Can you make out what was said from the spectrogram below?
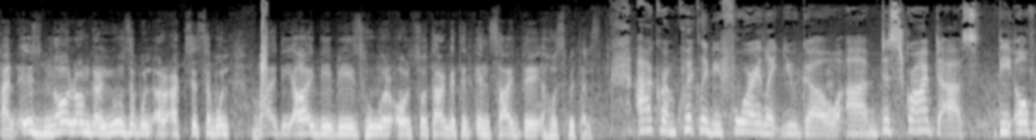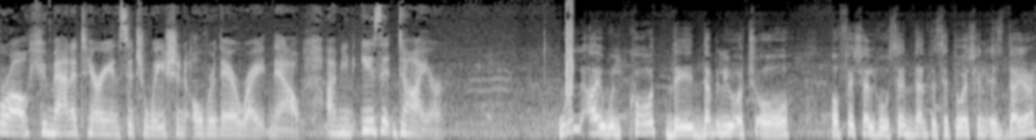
and is no longer usable or accessible by the IDPs who were also targeted inside the hospitals. Akram, quickly before I let you go, um, describe to us the overall humanitarian situation over there right now. I mean, is it dire? Well, I will quote the WHO official who said that the situation is dire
